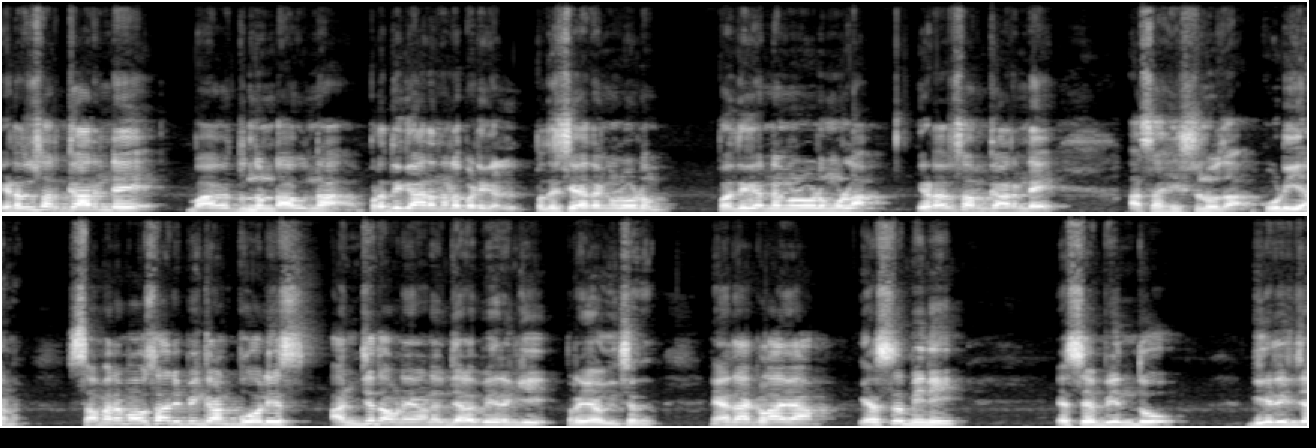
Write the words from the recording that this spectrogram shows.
ഇടതു സർക്കാരിന്റെ ഭാഗത്തുനിന്നുണ്ടാകുന്ന പ്രതികാര നടപടികൾ പ്രതിഷേധങ്ങളോടും പ്രതികരണങ്ങളോടുമുള്ള ഇടതു സർക്കാരിന്റെ അസഹിഷ്ണുത കൂടിയാണ്. സമരം അവസാനിപ്പിക്കാൻ പോലീസ് അഞ്ച് തവണയാണ് ജലപീരങ്കി പ്രയോഗിച്ചത്. നേതാക്കളായ S Mini S A Bindu Girija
